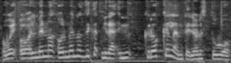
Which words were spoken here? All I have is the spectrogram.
O, al menos, o al menos, mira, creo que el anterior estuvo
